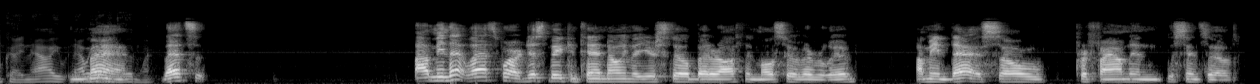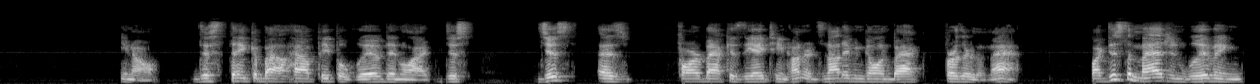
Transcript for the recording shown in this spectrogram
Okay, now you- now we got a Man, good one. that's. I mean, that last part, just be content knowing that you're still better off than most who have ever lived. I mean, that is so profound in the sense of, you know, just think about how people lived in like just, just as far back as the 1800s, not even going back further than that. Like, just imagine living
